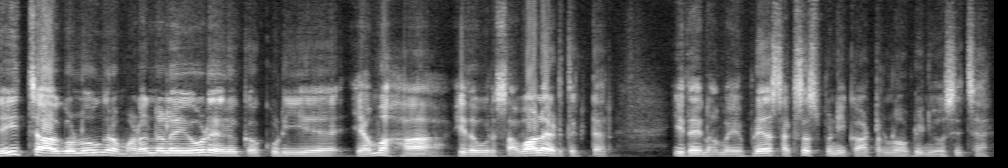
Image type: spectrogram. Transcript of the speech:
ஜெயிச்சாகணுங்கிற மனநிலையோடு இருக்கக்கூடிய யமஹா இதை ஒரு சவாலாக எடுத்துக்கிட்டார். இதை நம்ம எப்படியா சக்ஸஸ் பண்ணி காட்டணும் அப்படின்னு யோசித்தார்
